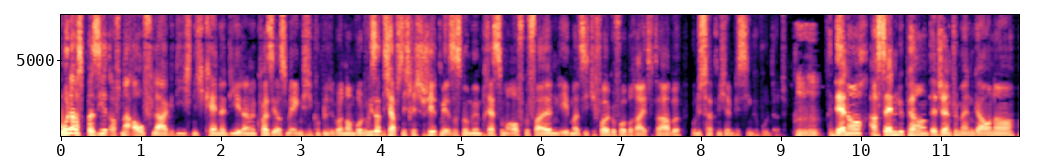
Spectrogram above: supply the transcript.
Oder es basiert auf einer Auflage, die ich nicht kenne, die dann quasi aus dem Englischen komplett übernommen wurde. Und wie gesagt, ich habe es nicht recherchiert, mir ist es nur im Impressum aufgefallen, eben als ich die Folge vorbereitet habe. Und es hat mich ein bisschen gewundert. Mhm. Dennoch, Arsène Lupin, der Gentleman-Gauner,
